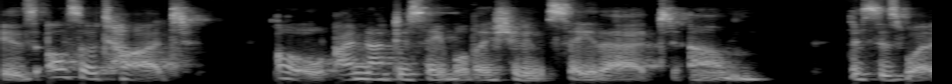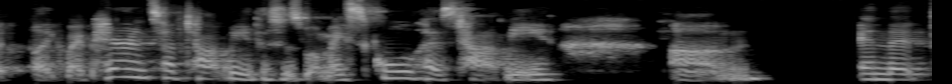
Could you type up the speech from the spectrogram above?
is also taught oh i'm not disabled i shouldn't say that. Um, this is what like my parents have taught me this is what my school has taught me. Um, and that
